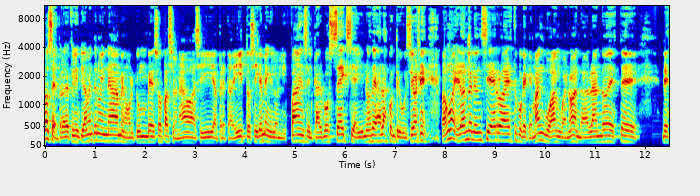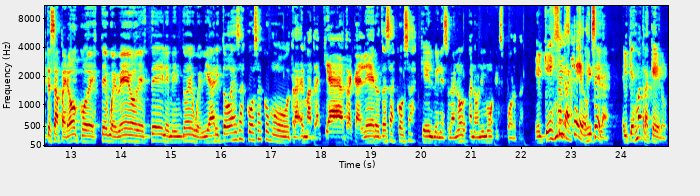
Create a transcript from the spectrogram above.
No sé, pero definitivamente no hay nada mejor que un beso apasionado así, apretadito. Sígueme en el OnlyFans, el calvo sexy, ahí nos deja las contribuciones. Vamos a ir dándole un cierro a esto porque qué manguangua, ¿no? Anda hablando de este, de este zaperoco, de este hueveo, de este elemento de huevear y todas esas cosas como matraquear, tracalero, todas esas cosas que el venezolano anónimo exporta. El que es matraquero, Gisela, el que es matraquero,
